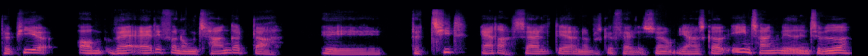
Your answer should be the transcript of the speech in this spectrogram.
papir, om hvad er det for nogle tanker, der, øh, der tit er der, særligt der, når du skal falde i søvn. Jeg har skrevet en tanke ned indtil videre.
